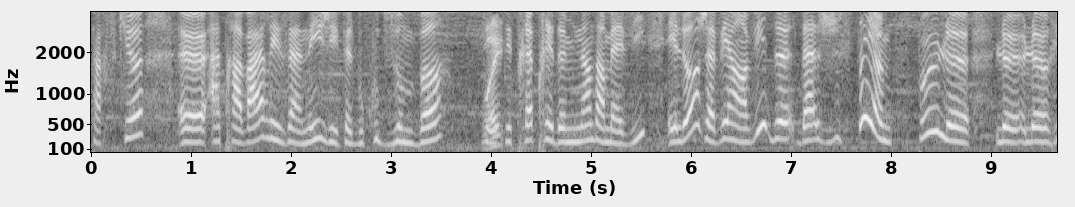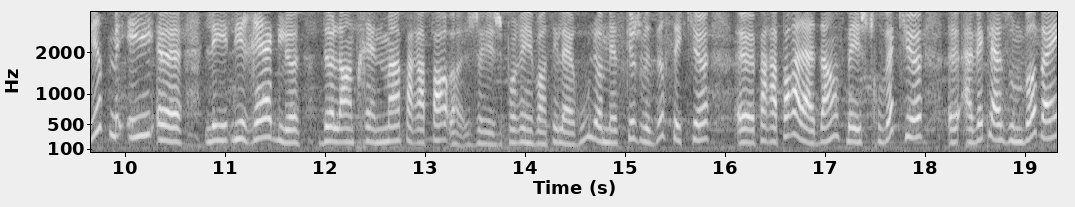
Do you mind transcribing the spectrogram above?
parce que à travers les années, j'ai fait beaucoup de zumba qui a été très prédominant dans ma vie. Et là, j'avais envie d'ajuster un petit peu le, le, le rythme et euh, les, les règles de l'entraînement par rapport. euh, J'ai pas réinventé la roue là, mais ce que je veux dire, c'est que euh, par rapport à la danse, ben je trouvais que euh, avec la zumba, ben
